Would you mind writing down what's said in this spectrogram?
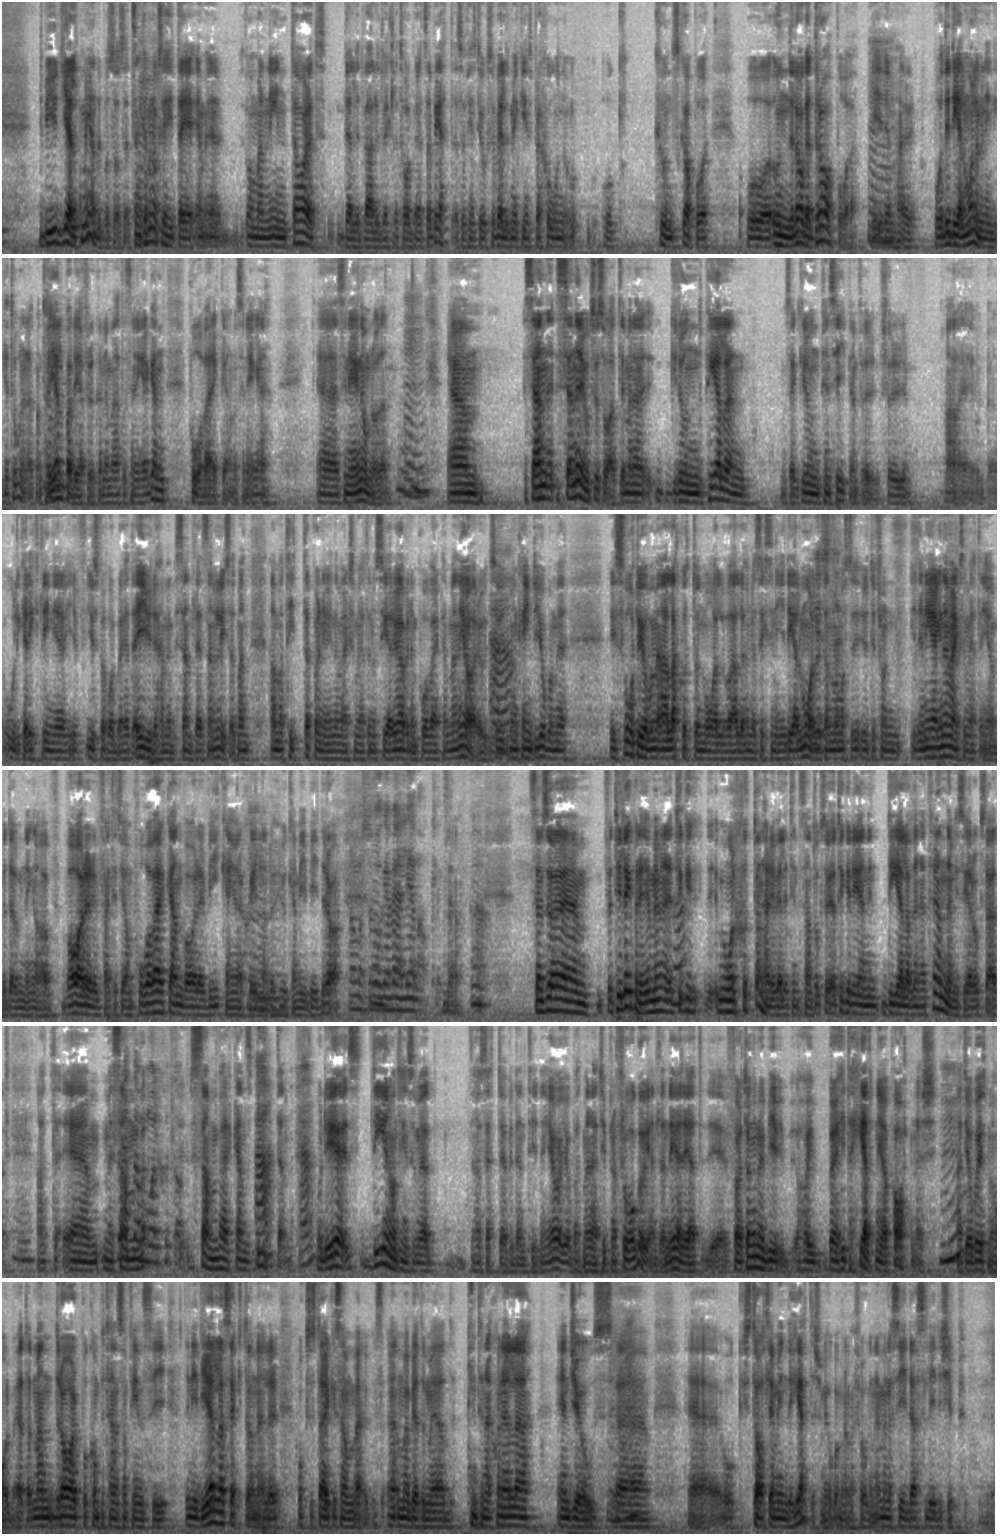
det blir ju ett hjälpmedel på så sätt. Sen kan Mm. man också hitta, jag menar, om man inte har ett väldigt välutvecklat hållbarhetsarbete så finns det också väldigt mycket inspiration och, och kunskap och, och underlag att dra på i Mm. de här, både delmålen men indikatorerna. Att man tar Mm. hjälp av det för att kunna mäta sin egen påverkan och sin egna, eh, sina egna områden. Mm. Ehm, sen, sen är det också så att, jag menar, grundpelaren, säger, grundprincipen för, för eh, olika riktlinjer just för hållbarhet är ju det här med väsentlighetsanalys. Att man, att man tittar på den egna verksamheten och ser över den påverkan man gör. Så Ja. man kan inte jobba med det är svårt att jobba med alla 17 mål och alla 169 delmål Just utan det. man måste utifrån i den egna verksamheten göra en bedömning av var är det faktiskt vi har en påverkan, var är det vi kan göra skillnad Mm. och hur kan vi bidra. Man måste våga välja något. Liksom. Ja. Mm. Sen så, eh, för att tillägga på det, jag, menar, jag Ja. tycker mål 17 här är väldigt intressant också. Jag tycker det är en del av den här trenden vi ser också. Att, att eh, med Berätta om samver- mål 17. samverkansbiten. Ja. Och det, är- det är ju någonting som jag har sett över den tiden jag har jobbat med den här typen av frågor egentligen. Det är det att eh, företagen har ju, har ju börjat hitta helt nya partners Mm. att jobba just med hållbarhet. Att man drar på kompetens som finns i den ideella sektorn eller också stärker samar- samarbete med internationella NGOs Mm. eh, och statliga myndigheter som jobbar med de här frågorna. Jag menar Sidas leadership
